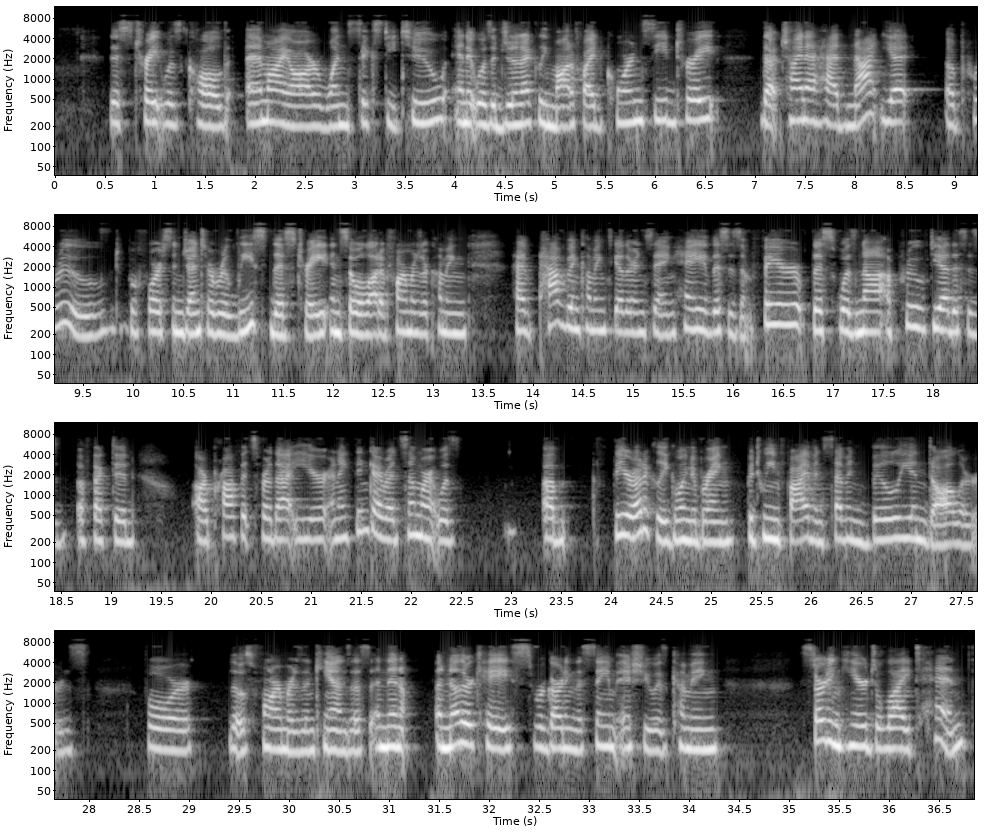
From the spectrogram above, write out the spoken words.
This trait was called MIR 162, and it was a genetically modified corn seed trait that China had not yet approved before Syngenta released this trait. And so a lot of farmers are coming have, have been coming together and saying, hey, this isn't fair. This was not approved yet. This has affected our profits for that year. And I think I read somewhere it was um, theoretically going to bring between five and seven billion dollars for those farmers in Kansas. And then another case regarding the same issue is coming starting here July 10th,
